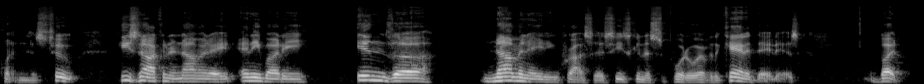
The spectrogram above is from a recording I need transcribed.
Clinton is too, he's not going to nominate anybody in the nominating process. He's going to support whoever the candidate is. But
